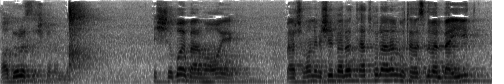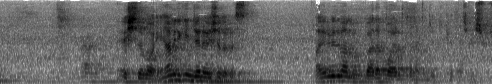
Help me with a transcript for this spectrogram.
آ درستش کنم بس اشتباه بر ما آقای بر شما نمیشه ولا تدخل علی المتوسط و البعید. اشتباهی. همینی که اینجا نوشته درست. حالا اینو بده من بعدا وارد کنم اینجا تو کتاب.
